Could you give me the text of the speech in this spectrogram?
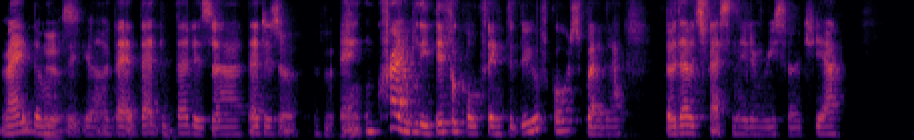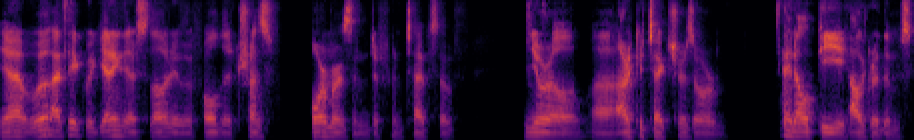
right the, yes. you know that that that is a that is a an incredibly difficult thing to do of course but uh, so that was fascinating research yeah yeah well i think we're getting there slowly with all the transformers and different types of neural uh, architectures or NLP algorithms.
